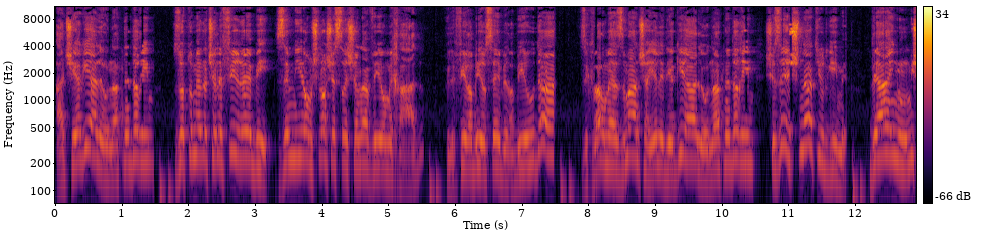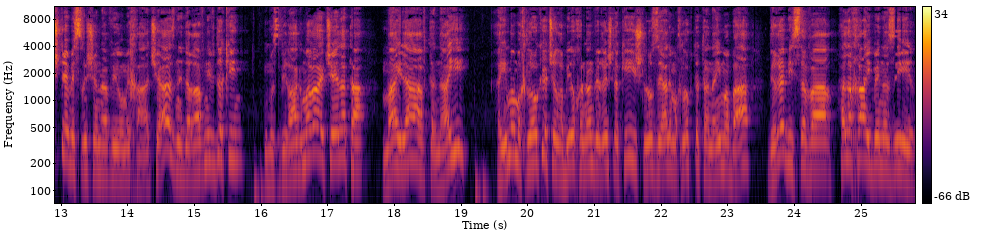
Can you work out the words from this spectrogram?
עד שיגיע לעונת נדרים. זאת אומרת שלפי רבי זה מיום 13 שנה ויום אחד, ולפי רבי יוסי ברבי יהודה זה כבר מהזמן שהילד יגיע לעונת נדרים, שזה שנת י"ג. דהיינו, מ-12 שנה ויום אחד, שאז נדריו נבדקים. ומסבירה הגמרא את שאלתה, מה אליו תנאי היא? האם המחלוקת של רבי יוחנן וריש לקיש לא זהה למחלוקת התנאים הבאה? דרבי סבר, הלכה היא בנזיר.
